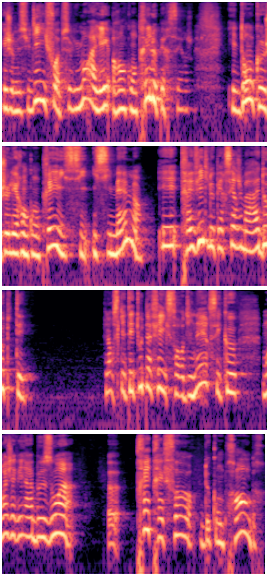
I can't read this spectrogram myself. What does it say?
et je me suis dit, il faut absolument aller rencontrer le Père Serge. Et donc, je l'ai rencontré ici, ici même, et très vite, le Père Serge m'a adopté. Alors, ce qui était tout à fait extraordinaire, c'est que moi, j'avais un besoin euh, très très fort de comprendre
